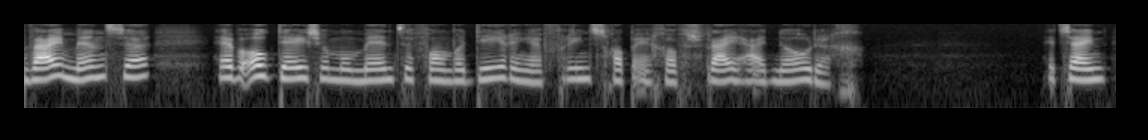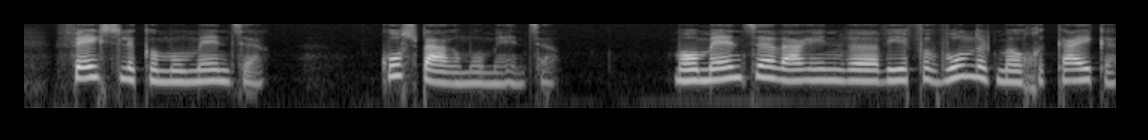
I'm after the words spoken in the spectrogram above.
Wij mensen hebben ook deze momenten van waardering en vriendschap en gastvrijheid nodig. Het zijn feestelijke momenten, kostbare momenten. Momenten waarin we weer verwonderd mogen kijken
